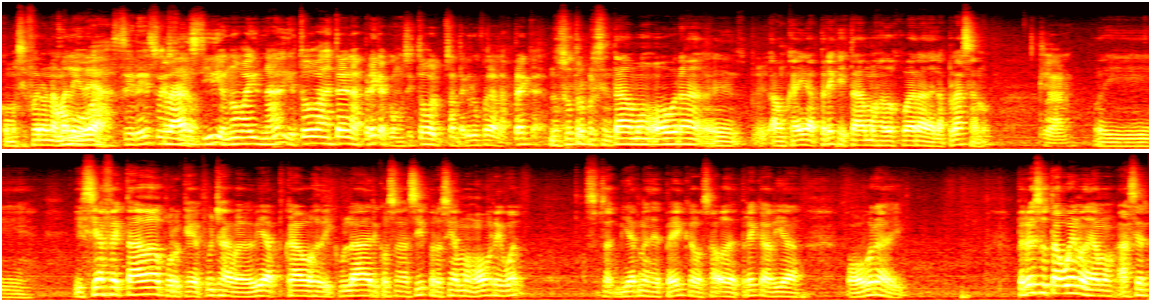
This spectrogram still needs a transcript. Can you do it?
como si fuera una mala ¿Cómo vas a idea. hacer eso? Claro. Es suicidio, no va a ir nadie. Todos van a estar en la preca, como si todo Santa Cruz fuera la preca. Nosotros presentábamos obra, eh, aunque haya preca, y estábamos a dos cuadras de la plaza, ¿no? Claro. Y, y sí afectaba porque, pucha, había cabos vehicular y cosas así, pero hacíamos obra igual. Viernes de preca o sábado de preca había obra y... Pero eso está bueno, digamos, hacer.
